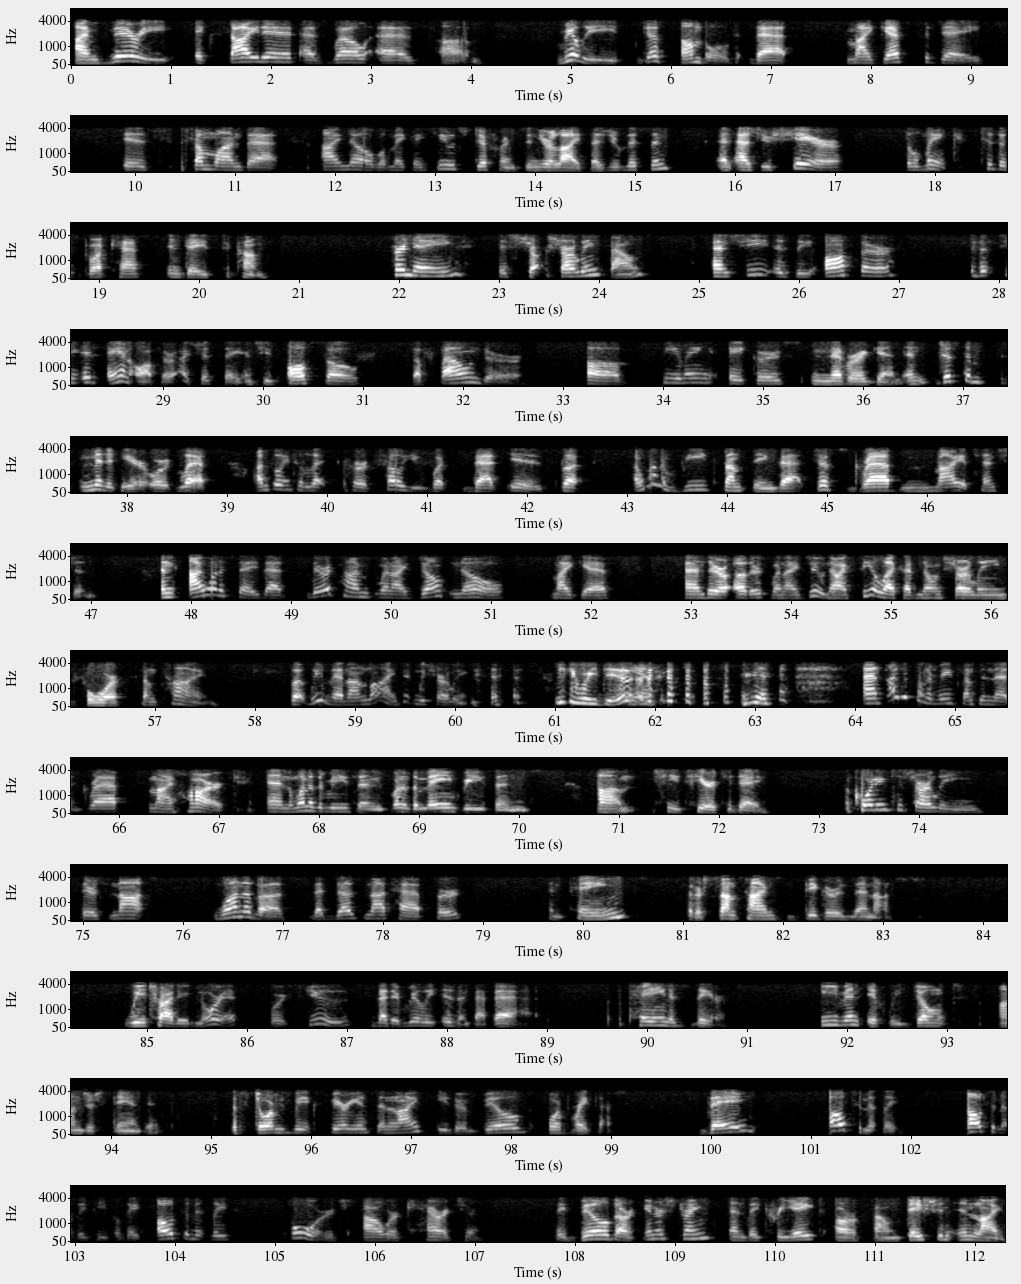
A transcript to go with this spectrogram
I'm very excited as well as um, really just humbled that my guest today is someone that I know will make a huge difference in your life as you listen and as you share the link to this broadcast in days to come. Her name is Char- Charlene Fouts, and she is the author. She is an author, I should say, and she's also the founder of Healing Acres Never Again. And just a minute here or less, I'm going to let her tell you what that is. But I want to read something that just grabbed my attention and I want to say that there are times when I don't know my guests, and there are others when I do. Now, I feel like I've known Charlene for some time, but we met online, didn't we, Charlene? we did. and, and I just want to read something that grabbed my heart. And one of the reasons, one of the main reasons um, she's here today. According to Charlene, there's not one of us that does not have hurt and pains that are sometimes bigger than us. We try to ignore it or excuse that it really isn't that bad, but the pain is there, even if we don't understand it. The storms we experience in life either build or break us. They ultimately, ultimately, people, they ultimately forge our character. They build our inner strength and they create our foundation in life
